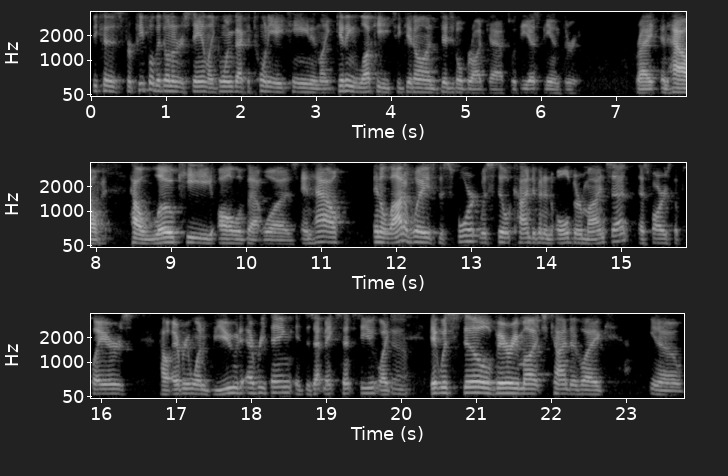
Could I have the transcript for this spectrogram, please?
because for people that don't understand, like going back to 2018 and like getting lucky to get on digital broadcast with ESPN three, right? And how right. how low key all of that was, and how in a lot of ways the sport was still kind of in an older mindset as far as the players, how everyone viewed everything. It, does that make sense to you? Like. Yeah it was still very much kind of like you know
